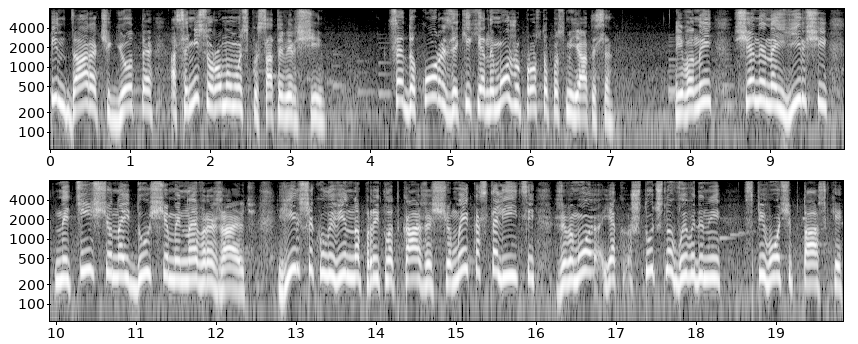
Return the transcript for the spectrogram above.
Піндара чи Гьоте, а самі соромимось писати вірші. Це докори, з яких я не можу просто посміятися. І вони ще не найгірші, не ті, що найдужчими не вражають. Гірше, коли він, наприклад, каже, що ми, касталійці, живемо як штучно виведені співочі пташки,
